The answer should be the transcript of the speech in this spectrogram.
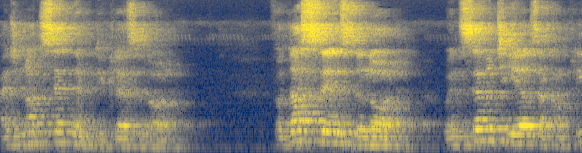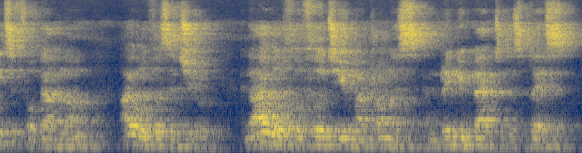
I do not send them, declares the Lord. For thus says the Lord, when seventy years are completed for Babylon, I will visit you, and I will fulfill to you my promise, and bring you back to this place.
